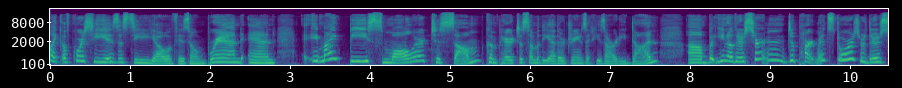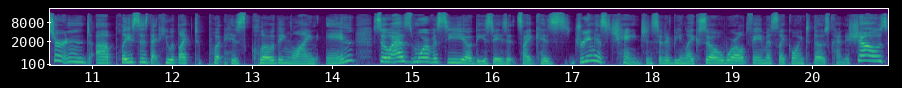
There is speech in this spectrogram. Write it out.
like, of course, he is a CEO of his own brand. And it might be smaller to some compared to some of the other dreams that he's already done. Um, but, you know, there's certain department stores or there's certain uh, places that he would like to put his clothing line in. So as more of a CEO these days, it's like his dream has changed. Instead of being like so world famous, like going to those kind of shows,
